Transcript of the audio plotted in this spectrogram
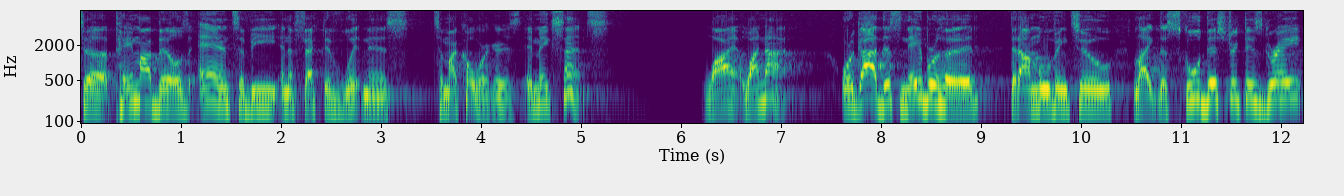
to pay my bills and to be an effective witness to my coworkers. It makes sense. Why, why not? Or, God, this neighborhood that I'm moving to, like, the school district is great,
